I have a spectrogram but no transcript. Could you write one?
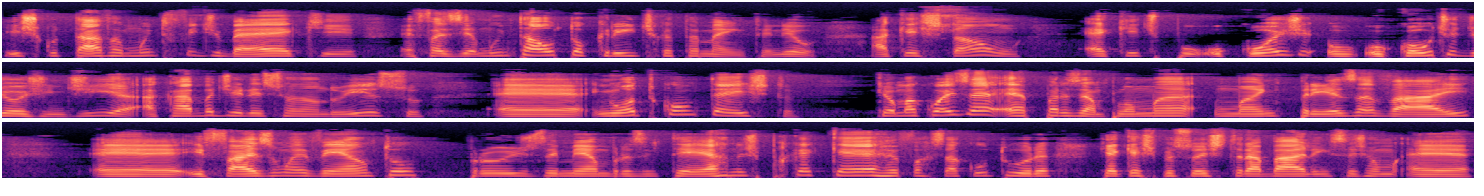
e escutava muito feedback, é, fazia muita autocrítica também, entendeu? A questão é que, tipo, o coach, o, o coach de hoje em dia acaba direcionando isso é, em outro contexto. Que uma coisa é, por exemplo, uma, uma empresa vai é, e faz um evento para os membros internos porque quer reforçar a cultura, quer que as pessoas trabalhem, sejam, é,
